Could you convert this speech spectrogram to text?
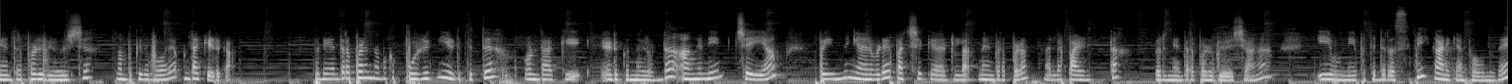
നേന്ത്രപ്പഴം ഉപയോഗിച്ച് നമുക്കിതുപോലെ ഉണ്ടാക്കിയെടുക്കാം. അപ്പോൾ നേന്ത്രപ്പഴം നമുക്ക് പുഴുങ്ങിയെടുത്തിട്ട് ഉണ്ടാക്കി എടുക്കുന്നവരുണ്ട്. അങ്ങനെയും ചെയ്യാം. അപ്പോൾ ഇന്ന് ഞാനിവിടെ പച്ചക്കായിട്ടുള്ള നേന്ത്രപ്പഴം നല്ല പഴുത്ത ഒരു നേന്ത്രപ്പഴം ഉപയോഗിച്ചാണ് ഈ ഉണ്ണിയപ്പത്തിന്റെ റെസിപ്പി കാണിക്കാൻ പോകുന്നത്.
